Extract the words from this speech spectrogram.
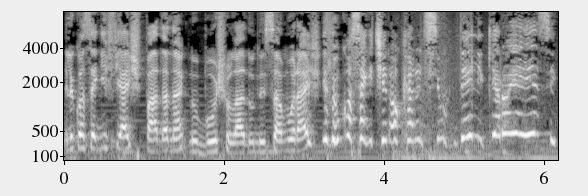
ele consegue enfiar a espada na- no bucho lá do, dos samurais e não consegue tirar o cara de cima dele. Que herói é esse?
